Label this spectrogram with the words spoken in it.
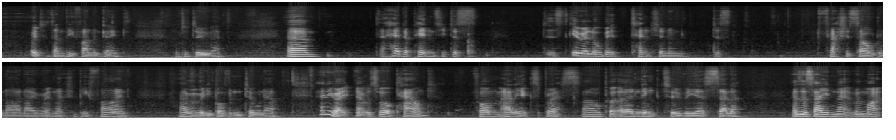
which is going to be fun and games to do that. Um, the header pins, you just just give it a little bit of tension and just flash a soldering iron over it, and that should be fine. I haven't really bothered until now. Anyway, that was for a pound from AliExpress. I'll put a link to the uh, seller. As I say, that might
